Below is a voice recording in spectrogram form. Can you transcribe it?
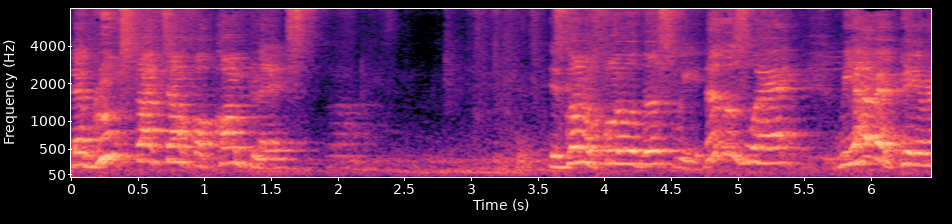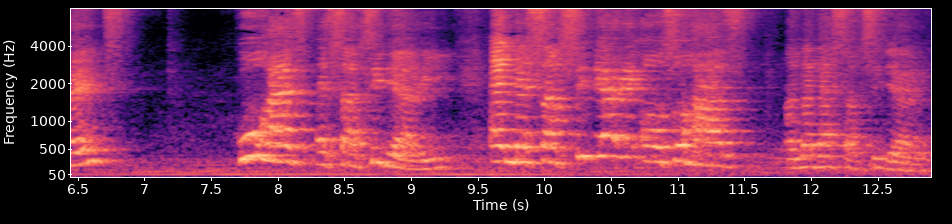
The group structure for complex is going to follow this way. This is where we have a parent who has a subsidiary and the subsidiary also has another subsidiary.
